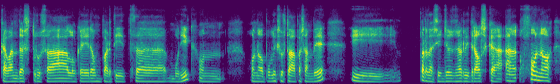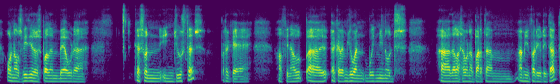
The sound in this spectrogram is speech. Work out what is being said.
que van destrossar el que era un partit eh, bonic, on, on el públic s'ho estava passant bé i per decisions arbitrals que, eh, on, on els vídeos es poden veure que són injustes, perquè al final eh, acabem jugant 8 minuts eh, de la segona part amb, amb inferioritat.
